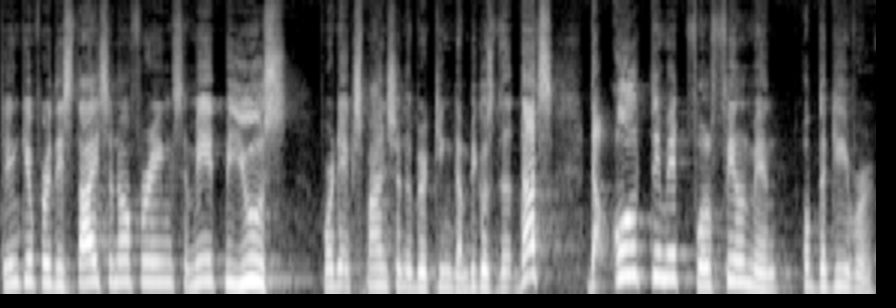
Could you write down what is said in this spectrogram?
Thank you for these tithes and offerings. May it be used for the expansion of your kingdom. Because the, that's the ultimate fulfillment of the giver.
